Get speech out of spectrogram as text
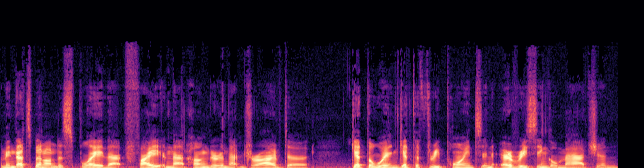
I mean that's been on display. That fight and that hunger and that drive to get the win, get the three points in every single match, and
